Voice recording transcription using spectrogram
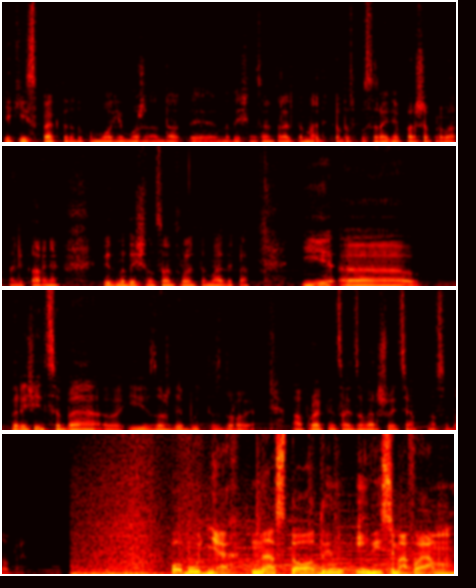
який спектр допомоги може надати медичний центр Альтамедика, безпосередньо перша приватна лікарня від медичного центру Альтамедика. І е, бережіть себе е, і завжди будьте здорові. А проект інсайт завершується. На все добре. по буднях на 101 і 8 FM.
